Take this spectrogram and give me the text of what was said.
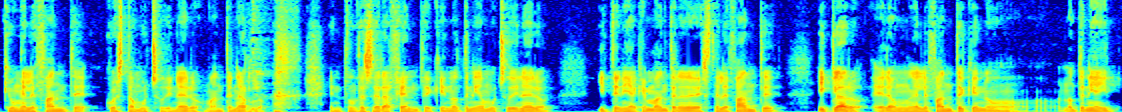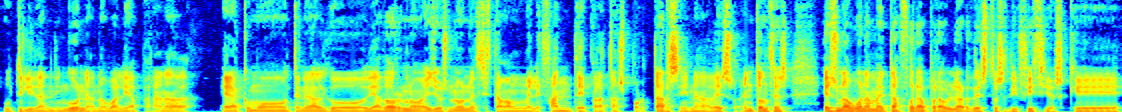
Que un elefante cuesta mucho dinero mantenerlo. Entonces era gente que no tenía mucho dinero y tenía que mantener este elefante. Y claro, era un elefante que no, no tenía utilidad ninguna, no valía para nada era como tener algo de adorno, ellos no necesitaban un elefante para transportarse ni nada de eso. Entonces es una buena metáfora para hablar de estos edificios que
